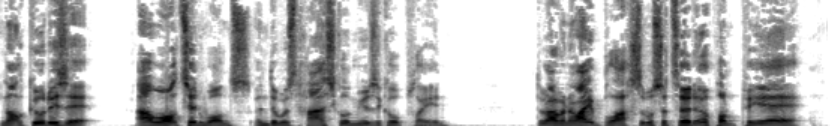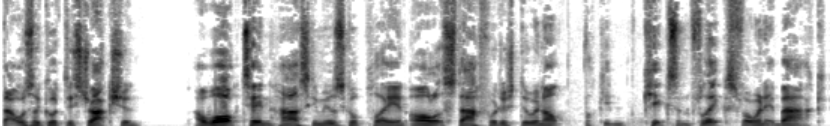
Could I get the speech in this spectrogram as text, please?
Not good, is it? I walked in once and there was High School Musical playing. They're having a right blast. They must have turned it up on PA. That was a good distraction. I walked in, High School Musical playing. All the staff were just doing all fucking kicks and flicks, throwing it back.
